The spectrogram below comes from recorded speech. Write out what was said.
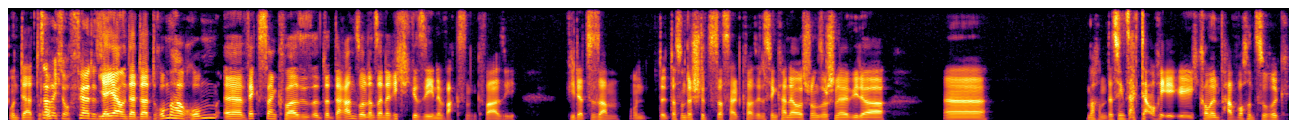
und da drum, Sag ich doch, Pferdesehne. Ja, ja, und da, da drumherum äh, wächst dann quasi, da, daran soll dann seine richtige Sehne wachsen quasi wieder zusammen. Und das unterstützt das halt quasi. Deswegen kann er auch schon so schnell wieder äh, machen. Deswegen sagt er auch, ich, ich komme in ein paar Wochen zurück.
